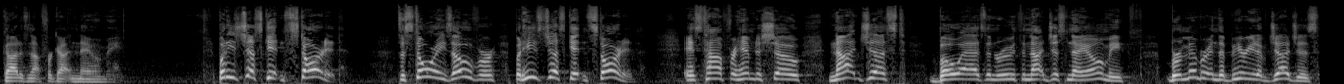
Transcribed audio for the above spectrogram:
God has not forgotten Naomi. But he's just getting started. The story's over, but he's just getting started. It's time for him to show not just Boaz and Ruth and not just Naomi. Remember, in the period of Judges,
